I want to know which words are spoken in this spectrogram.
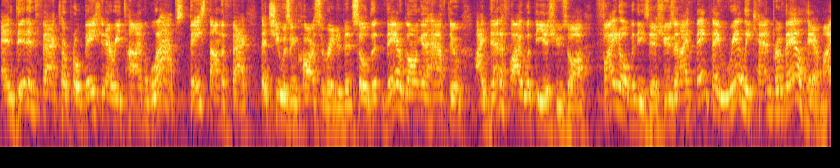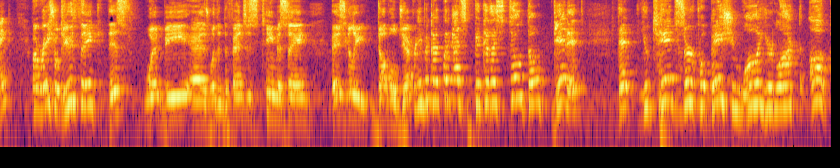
and did, in fact, her probationary time lapse based on the fact that she was incarcerated. And so that they are going to have to identify what the issues are, fight over these issues, and I think they really can prevail here, Mike. But Rachel, do you think this would be, as what the defense's team is saying, basically double jeopardy because but I, because I still don't get it that you can't serve probation while you're locked up.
